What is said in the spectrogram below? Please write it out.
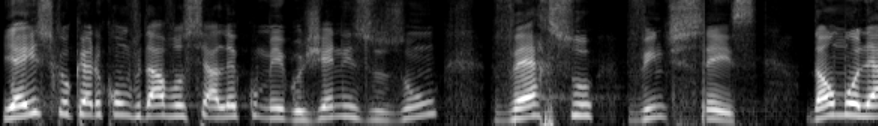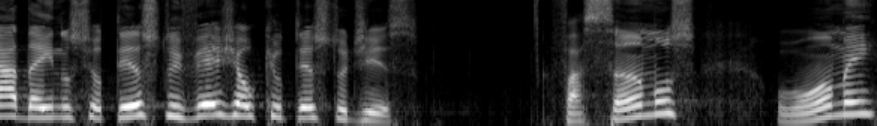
E é isso que eu quero convidar você a ler comigo, Gênesis 1, verso 26. Dá uma olhada aí no seu texto e veja o que o texto diz. Façamos o homem,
